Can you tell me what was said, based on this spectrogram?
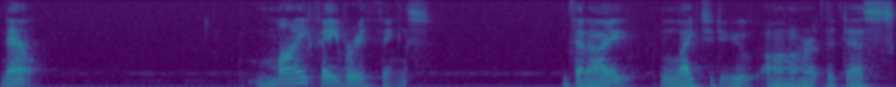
Now my favorite things that I like to do are the desk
